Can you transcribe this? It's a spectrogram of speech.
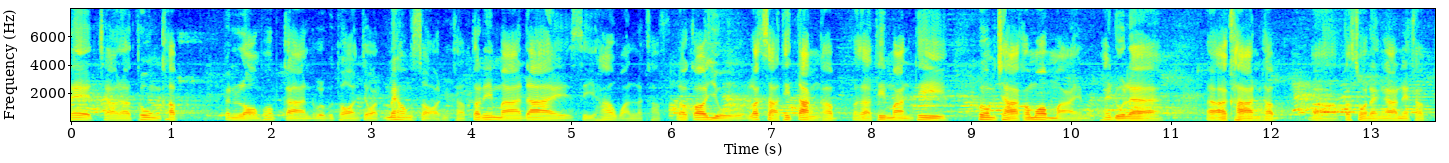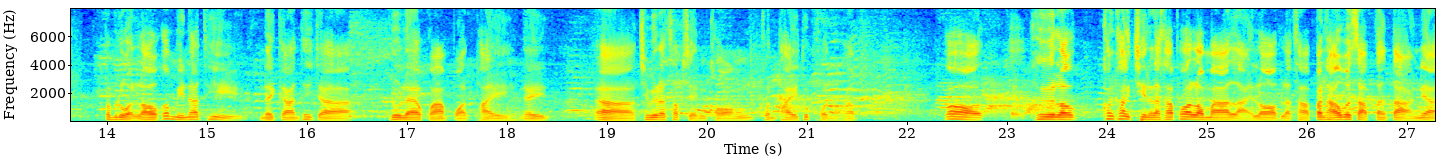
เอกธเนศชาวนาทุ่งครับ เป็นรองผู้กำกับการตำรวจภูธรจังหวัดแม่ฮ่องสอนครับ ตอนนี้มาได้4 5วันแล้วครับ แล้วก็อยู่รักษาที่ตั้งครับ รักษาที่มั่นที่ผู้กำชาเขามอบหมาย ให้ดูแลอาคารครับกระทรวงแรงงานเนี่ยครับตำรวจเราก็มีหน้าที่ในการที่จะดูแลความปลอดภัยในชีวิตและทรัพย์สินของคนไทยทุกคนครับ ก็คือเราค่อนข้างชินแล้วครับเพราะเรามาหลายรอบแล้วครับ ปัญหาอุปสรรคต่างๆเนี่ย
